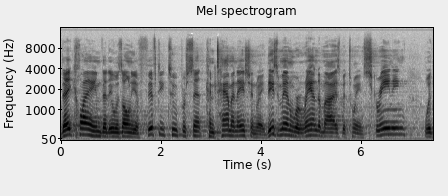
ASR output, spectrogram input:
they claimed that it was only a 52% contamination rate. These men were randomized between screening with,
